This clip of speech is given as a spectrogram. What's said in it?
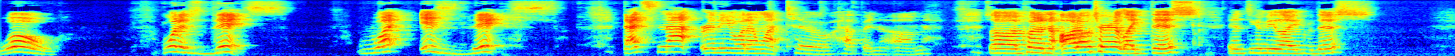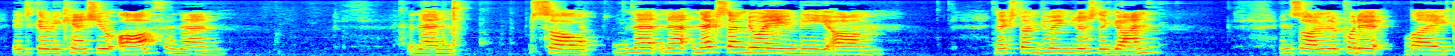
Whoa! What is this? What is this? Not really what I want to happen. Um, so I put an auto turret like this, and it's gonna be like this. It's gonna be can shoot off, and then, and then, so net, next I'm doing the um, next I'm doing just a gun, and so I'm gonna put it like.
